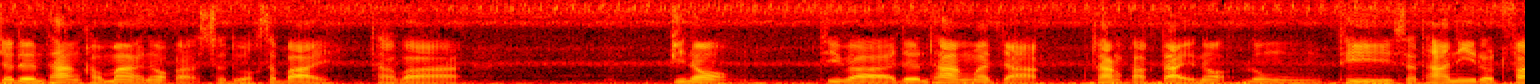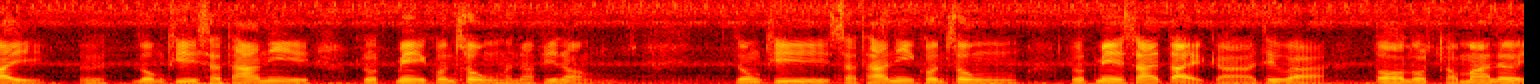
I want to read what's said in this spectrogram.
จะเดินทางเขามานาะก็สะดวกสบายถ้าว่าพี่น้องที่ว่าเดินทางมาจาก ทางภาคใต้เนาะลงทีสถานีรถไฟเออลงทีสถานีรถเมย์ขนส่งนะพี่น้องลงทีสถานีขนส่งรถเมย์สายใต้ก็ถือว่าต่อรถเขามาเลย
